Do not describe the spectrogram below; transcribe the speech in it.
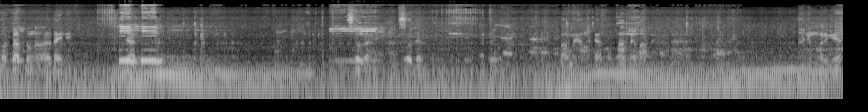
হঠাৎ ওনারা ডাইনে সোজা সোজা। বামে হালকা বামে বামে হ্যাঁ। দুই নম্বর গেট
